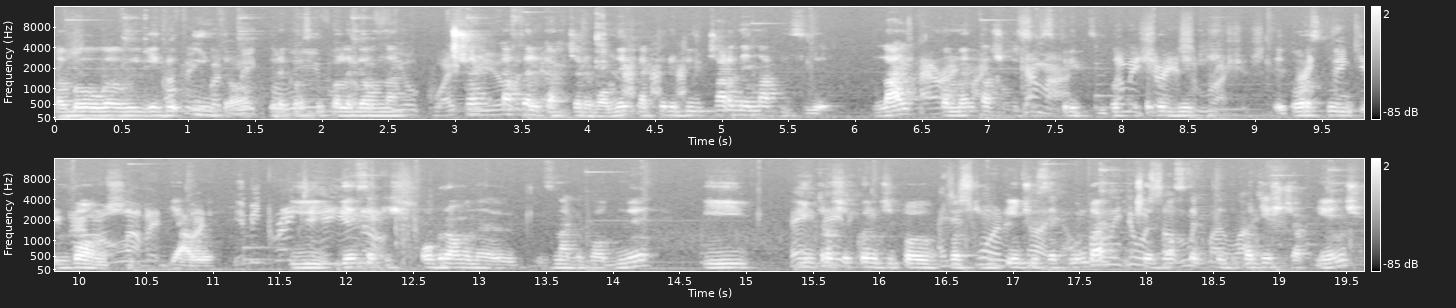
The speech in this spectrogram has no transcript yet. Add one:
to było jego intro, które po prostu polegało na trzech kafelkach czerwonych, na których był czarny napis like, komentarz i subskrypcji. Bo tego był jakiś y, po prostu wąż biały. I jest jakiś ogromny znak wodny i intro się kończy po właściwie 5 sekundach. i przez następne 25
